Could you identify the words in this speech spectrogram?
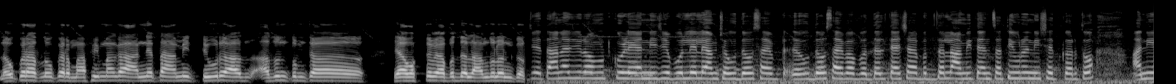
लवकरात लवकर माफी मागा अन्यथा आम्ही तीव्र अजून तुमच्या या वक्तव्याबद्दल आंदोलन करतो जे तानाजीराव मुटकुळे यांनी जे बोललेले आमच्या उद्धव साहेब उद्धव साहेबाबद्दल त्याच्याबद्दल आम्ही त्यांचा तीव्र निषेध करतो. आणि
